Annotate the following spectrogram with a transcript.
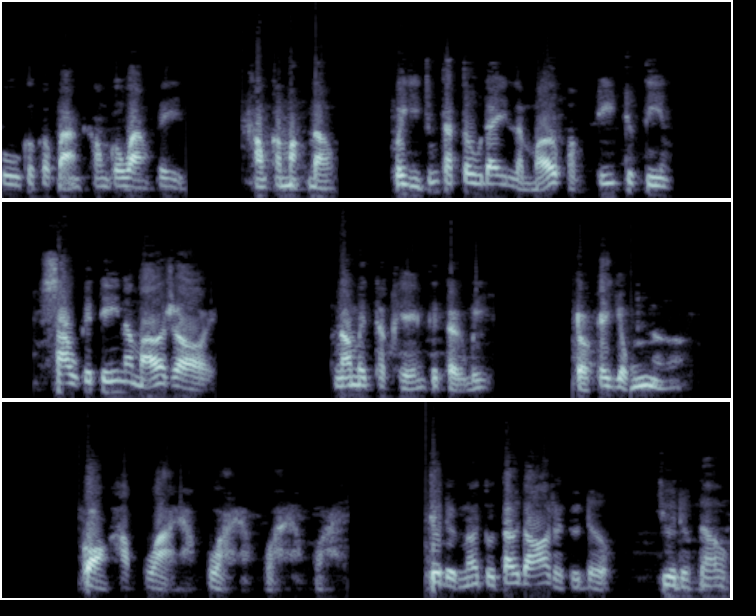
phu của các bạn không có hoang phí, không có mất đâu. Bởi vì chúng ta tu đây là mở phần trí trước tiên. Sau cái trí nó mở rồi nó mới thực hiện cái từ bi. Rồi cái dũng nữa. Còn học hoài học hoài học hoài học hoài. Chứ đừng nói tôi tới đó rồi tôi được. Chưa được đâu.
